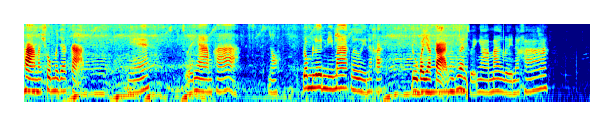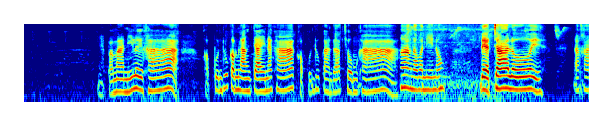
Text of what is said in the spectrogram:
พามาชมบรรยากาศแหม สวยงามค่ะเนาะลมลื่นนี้มากเลยนะคะ ดูบรรยากาศเพื่อนๆสวยงามมากเลยนะคะเนี่ยประมาณนี้เลยค่ะ ขอบคุณทุกกำลังใจนะคะ ขอบคุณทุกการรับชมค่ะ มากนะวันนี้เนาะแดดจ้าเลยนะคะ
